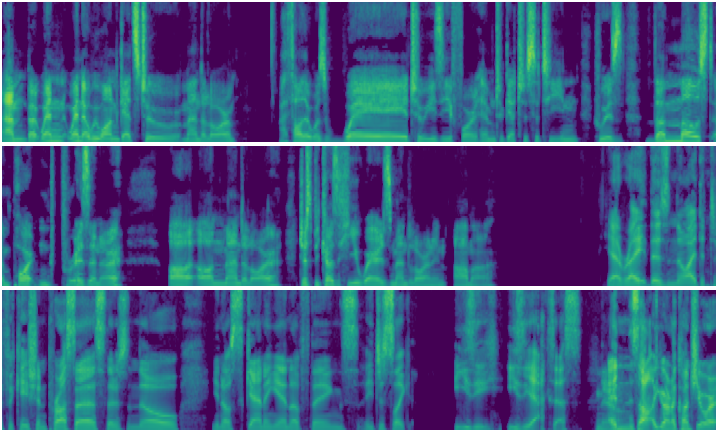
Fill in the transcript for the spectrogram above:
Um, but when when Obi Wan gets to Mandalore, I thought it was way too easy for him to get to Satine, who is the most important prisoner uh, on Mandalore, just because he wears Mandalorian armor. yeah right? There's no identification process. There's no you know scanning in of things. He just like easy easy access And it's not, you're on a country where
